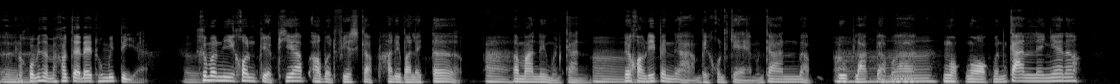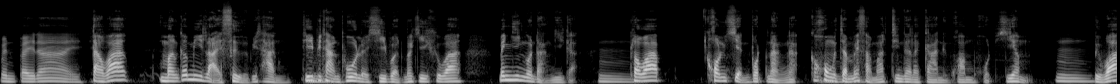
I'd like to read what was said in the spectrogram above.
เออเราคงไม่สามารถเข้าใจได้ทุกมิติอะ คือมันมีคนเปรียบเทียบอัลเบิร์ตฟิชกับฮันนิบาลเลกเตอร์อ่าประมาณหนึ่งเหมือนกันอ่าด้วยความที่เป็นอ่าเป็นคนแก่เหมือนกันแบบรูปลักษณ์แบบว่าอ่งอกงอกๆเหมือนกันอะไรเงี้ยเนาะเป็นไปได้ แต่ว่า มันก็มีหลายสื่อพี่ทันที่พี่ทันพูดเลย keyword เมื่อกี้คือว่าแม่งยิ่งกว่าหนังอีกอะอืมเพราะว่าคนเขียนบทหนังอะก็คงจะไม่สามารถจินตนาการถึงความโหดเหี้ยมอืมหรือว่า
